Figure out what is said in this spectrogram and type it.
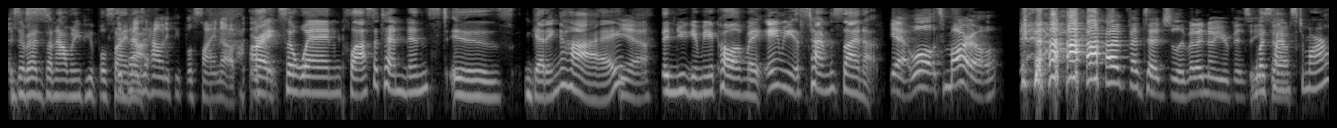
It depends on how many people sign depends up. Depends on how many people sign up. All right. So when class attendance is getting high, Yeah. then you give me a call and like, Amy, it's time to sign up. Yeah. Well, tomorrow. Potentially, but I know you're busy. What so, time's tomorrow?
